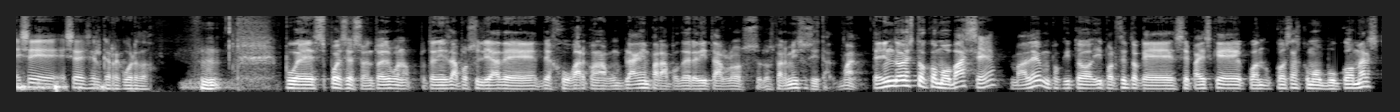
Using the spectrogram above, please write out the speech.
Ese, ese es el que recuerdo. Pues, pues eso, entonces, bueno, tenéis la posibilidad de, jugar con algún plugin para poder editar los, los, permisos y tal. Bueno, teniendo esto como base, ¿vale? Un poquito, y por cierto, que sepáis que cuando cosas como WooCommerce,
